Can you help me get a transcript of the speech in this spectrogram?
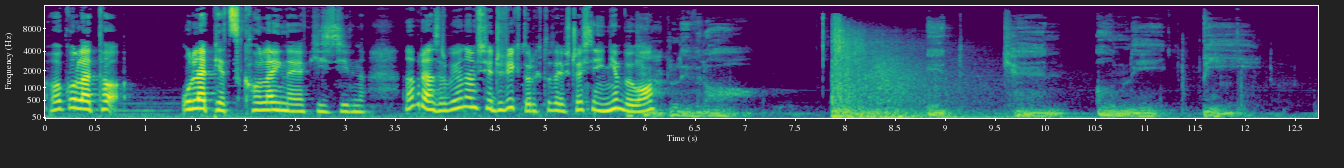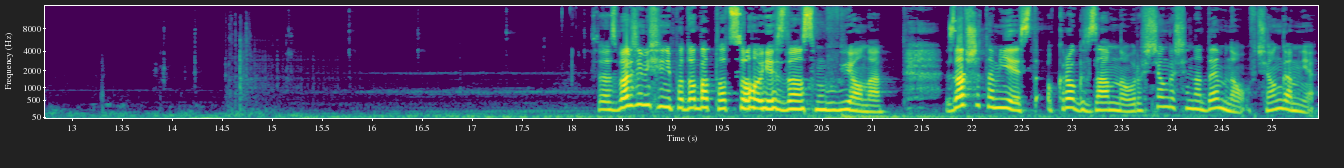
W ogóle to ulepiec kolejny jakiś dziwny. Dobra, zrobiły nam się drzwi, których tutaj wcześniej nie było. Coraz bardziej mi się nie podoba to, co jest do nas mówione. Zawsze tam jest, o krok za mną, rozciąga się nade mną, wciąga mnie,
